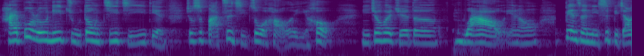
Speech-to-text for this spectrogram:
还不如你主动积极一点，就是把自己做好了以后，你就会觉得，哇哦，you know。变成你是比较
